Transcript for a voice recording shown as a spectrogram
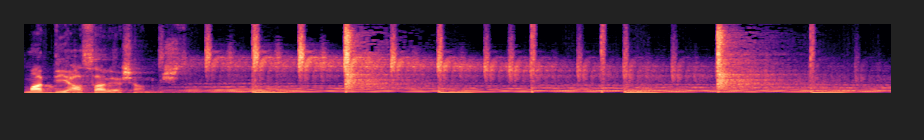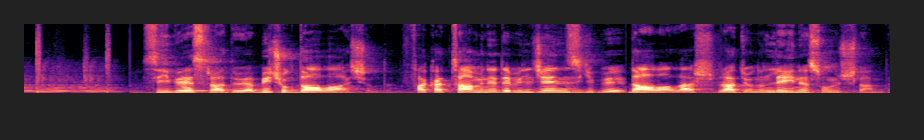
maddi hasar yaşanmıştı. CBS Radyo'ya birçok dava açıldı. Fakat tahmin edebileceğiniz gibi davalar radyonun lehine sonuçlandı.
